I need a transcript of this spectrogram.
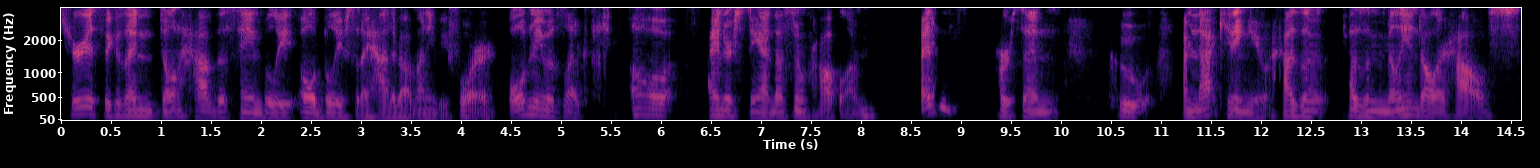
curious because I don't have the same belief old beliefs that I had about money before. Old me was like, oh, I understand, that's no problem. I had this person who I'm not kidding you, has a has a million dollar house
